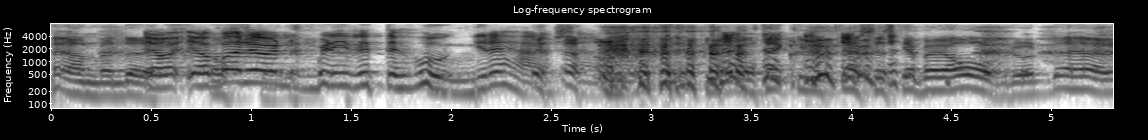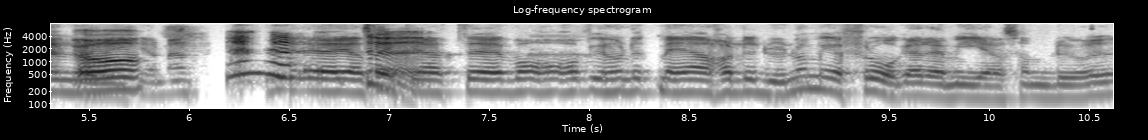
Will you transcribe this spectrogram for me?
använder det. Jag, jag börjar bli lite hungrig här känner jag. tänker vi kanske ska börja avrunda här nu. Ja. Men, eh, jag tänker att vad har vi hunnit med? Hade du någon mer fråga där Mia som du?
